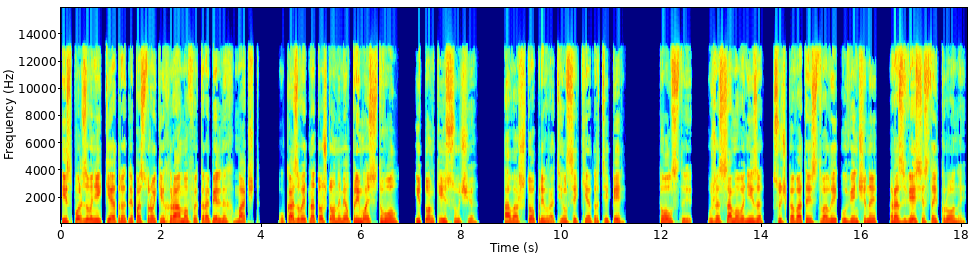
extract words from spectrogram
Использование кедра для постройки храмов и корабельных мачт указывает на то, что он имел прямой ствол и тонкие сучья. А во что превратился кедр теперь? Толстые, уже с самого низа, сучковатые стволы увенчаны развесистой кроной,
